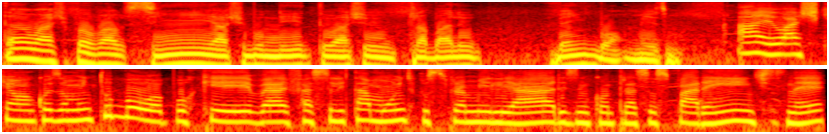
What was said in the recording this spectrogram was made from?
Então eu acho provável sim, acho bonito, acho o trabalho bem bom mesmo. Ah, eu acho que é uma coisa muito boa, porque vai facilitar muito para os familiares encontrar seus parentes, né?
